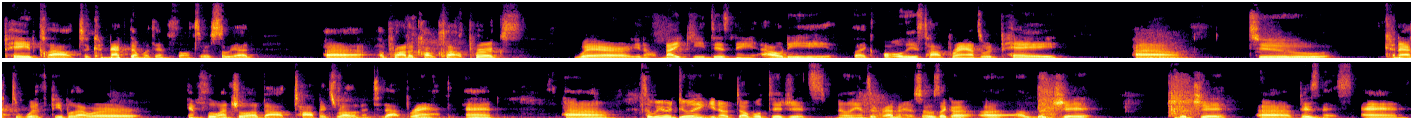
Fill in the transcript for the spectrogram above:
paid Klout to connect them with influencers. So we had uh, a product called Klout Perks, where you know Nike, Disney, Audi, like all these top brands would pay um, to connect with people that were influential about topics relevant to that brand and Um, so we were doing, you know, double digits, millions in revenue. So it was like a, a, a legit, legit uh, business. And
